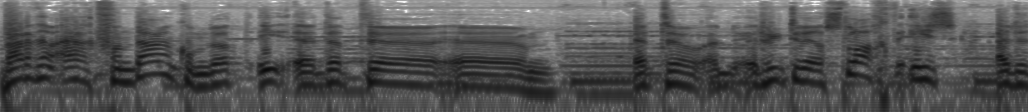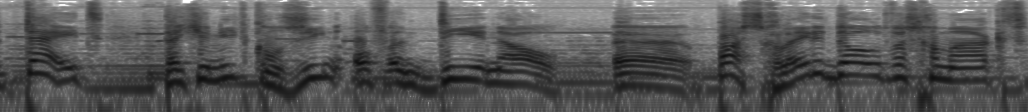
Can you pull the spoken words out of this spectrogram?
waar het nou eigenlijk vandaan komt. Dat, eh, dat eh, eh, het ritueel slacht is uit de tijd dat je niet kon zien of een dier nou eh, pas geleden dood was gemaakt.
